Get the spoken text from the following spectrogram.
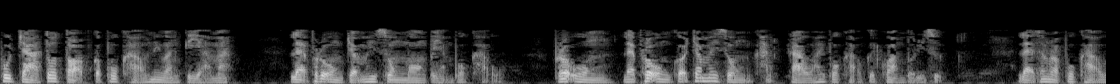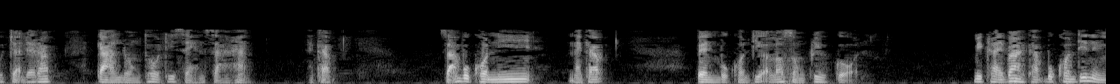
พูดจาโต้ตอบกับพวกเขาในวันกิยามะ และพระองค์จะไม่ทรงมองไปยังพวกเขา พระองค์และพระองค์ก็จะไม่ทรงขัดเกลาให้พวกเขาเกิดความบริสุทธิ์ และสำหรับพวกเขาจะได้รับการลงโทษที่แสนสาหัสนะครับสามบุคคลนี้นะครับ เป็นบุคคลที่อัลลอฮ์ทรงกริ้วโกรธมีใครบ้างครับ บุคคลที่หนึ่ง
